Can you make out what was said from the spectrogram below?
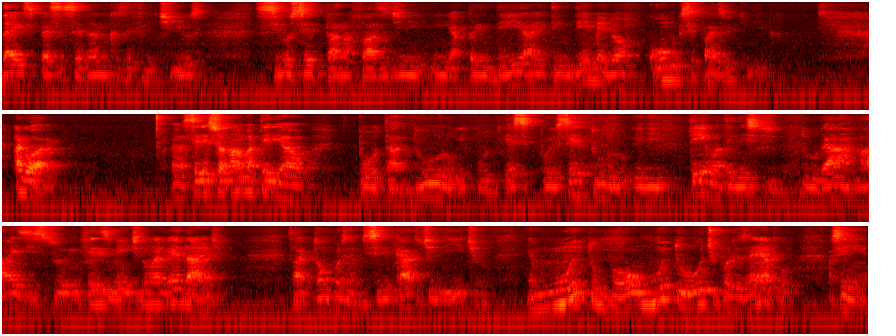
10 peças cerâmicas definitivas, se você está na fase de aprender a entender melhor como que se faz o equilíbrio. Agora, selecionar o material por estar duro e por, esse, por ser duro, ele tem uma tendência de durar mais, isso infelizmente não é verdade. Sabe? Então, por exemplo, de silicato de lítio é muito bom, muito útil, por exemplo, assim,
